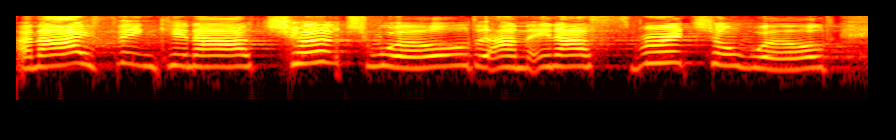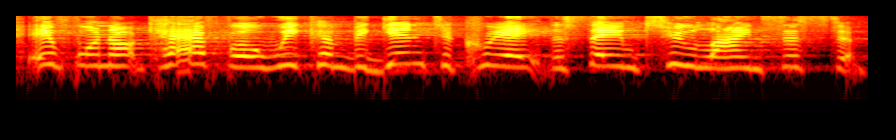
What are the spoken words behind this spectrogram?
And I think in our church world and in our spiritual world, if we're not careful, we can begin to create the same two line system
